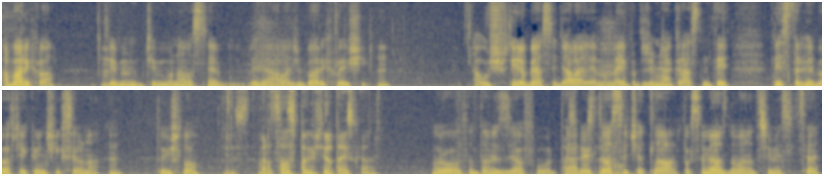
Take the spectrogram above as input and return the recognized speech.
A byla rychlá. Hm. Tím, tím ona vlastně vyhrála, že byla rychlejší. Hmm. A už v té době asi dělala MMA, protože měla krásný ty, ty strhy, byla v těch klinčích silná. Hmm. To jí šlo. Yes. Vracela jsi pak ještě do Tajska? Jo, jsem tam jezdila furt. Já bych to no. sečetla, pak jsem měla znova na tři měsíce.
